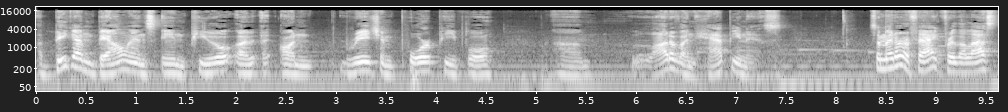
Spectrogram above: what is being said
a big imbalance in pure, uh, on rich and poor people, um, a lot of unhappiness. As a matter of fact, for the last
